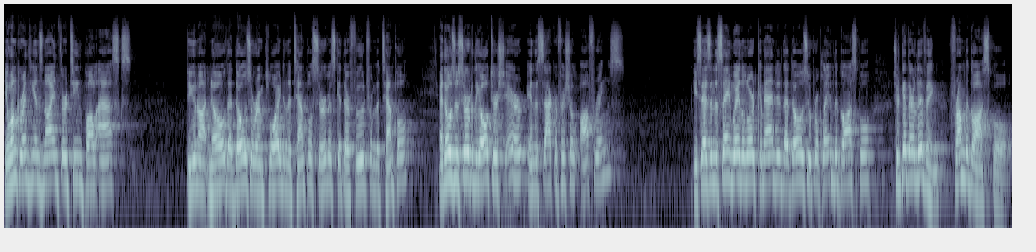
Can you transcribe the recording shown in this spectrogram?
In 1 Corinthians 9:13 Paul asks, "Do you not know that those who are employed in the temple service get their food from the temple, and those who serve at the altar share in the sacrificial offerings?" He says, In the same way, the Lord commanded that those who proclaim the gospel should get their living from the gospel.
